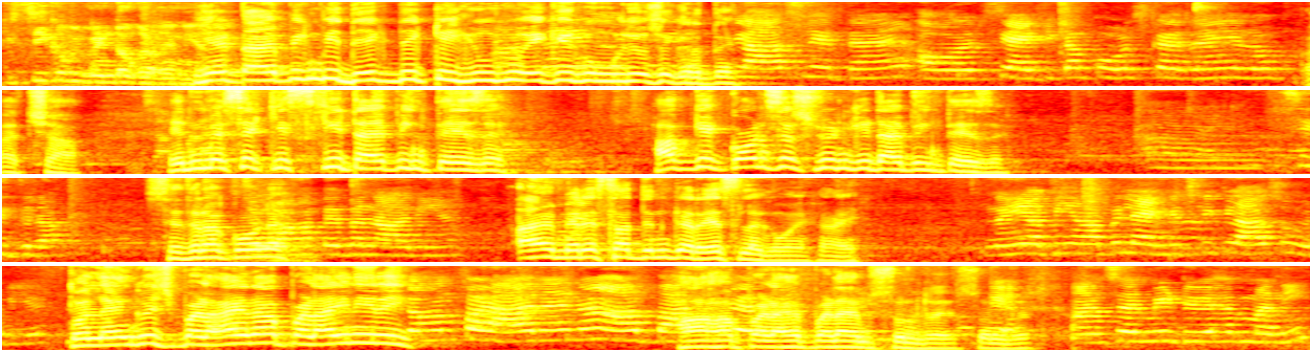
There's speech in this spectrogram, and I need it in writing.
किसी को भी विंडो करने नहीं ये टाइपिंग भी देख देख के यूँ यूँ एक एक उंगलियों से करते हैं। क्लास लेते हैं और सीआईटी का कोर्स कर रहे हैं ये लोग। अच्छा इनमें से किसकी टाइपिंग तेज है? आपके कौन से स्टूडेंट की टाइपिंग तेज है? सिद्रा। सिद्रा कौन है? वहाँ पे बना रही हैं। आए मेरे साथ इनका रेस लगवाए आए। नहीं अभी यहाँ पे लैंग्वेज की क्लास हो रही है। तो लैंग्वेज पढ़ाए ना पढ़ाई नहीं रही। तो हम हैं हाँ पढ़ा है पढ़ा है हम सुन रहे हैं सुन रहे answer me do you have money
